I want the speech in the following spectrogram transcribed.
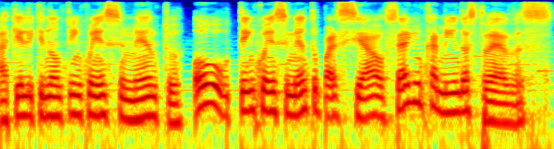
Aquele que não tem conhecimento ou tem conhecimento parcial segue o caminho das trevas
